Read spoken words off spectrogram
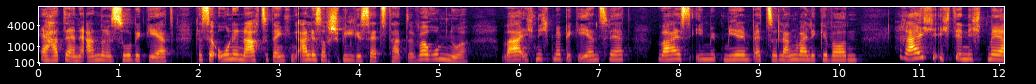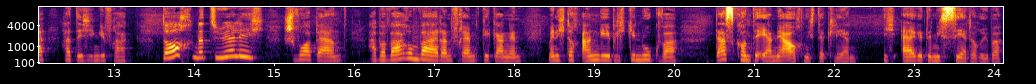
Er hatte eine andere so begehrt, dass er ohne nachzudenken alles aufs Spiel gesetzt hatte. Warum nur? War ich nicht mehr begehrenswert? War es ihm mit mir im Bett so langweilig geworden? Reiche ich dir nicht mehr? hatte ich ihn gefragt. Doch, natürlich, schwor Bernd. Aber warum war er dann fremdgegangen, wenn ich doch angeblich genug war? Das konnte er mir auch nicht erklären. Ich ärgerte mich sehr darüber,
